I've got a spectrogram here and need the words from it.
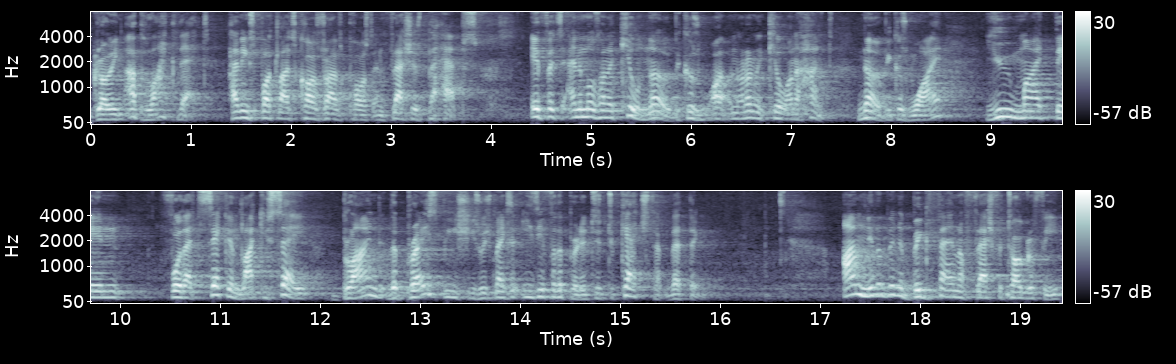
growing up like that, having spotlights, cars drives past, and flashes, perhaps. If it's animals on a kill, no, because not on a kill, on a hunt, no, because why? You might then, for that second, like you say, blind the prey species, which makes it easier for the predator to catch that thing. I've never been a big fan of flash photography,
